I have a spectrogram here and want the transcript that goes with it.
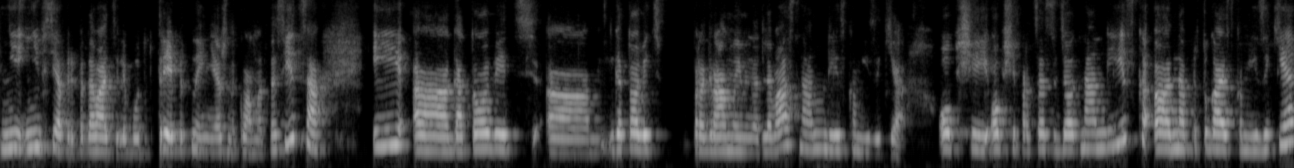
не, не все преподаватели будут трепетно и нежно к вам относиться и а, готовить, а, готовить программа именно для вас на английском языке. Общий, общий процесс идет на английском, а, на португальском языке,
